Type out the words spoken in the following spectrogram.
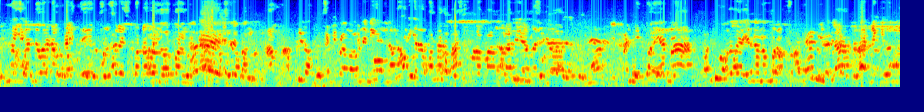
இன்னும் இரண்டு வருடம் கழித்து சுரேஷ் போட்டாலும் இங்க வைப்பாங்க ஆமா கண்டிப்பா வந்து நீங்க சிரிக்கிறத பார்த்தா வைப்பாங்க கண்டிப்பா ஏன்னா என்ன நம்பணும் இன்னைக்கு வந்து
